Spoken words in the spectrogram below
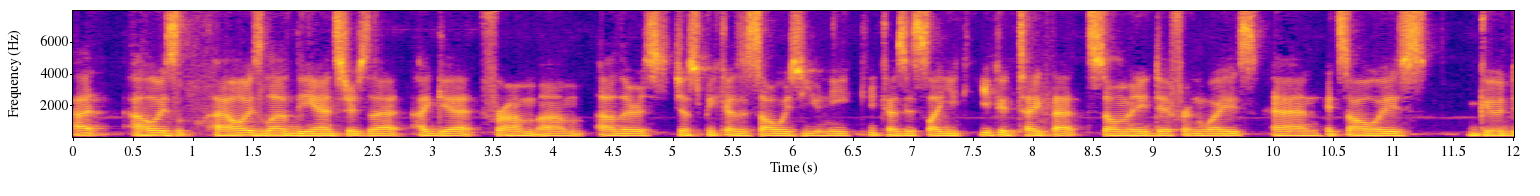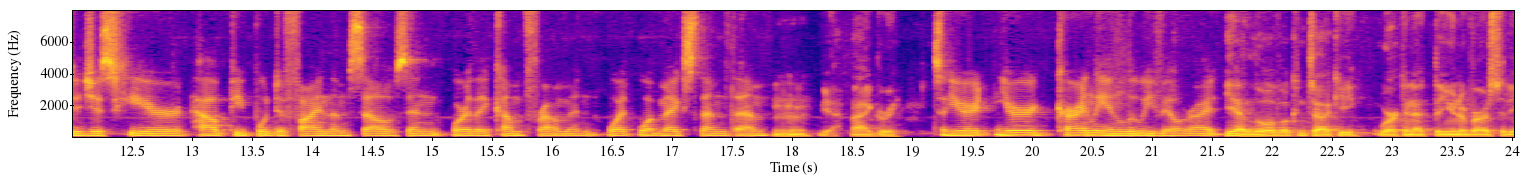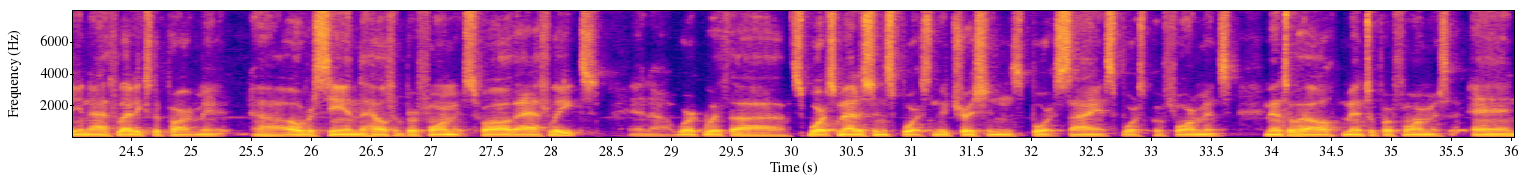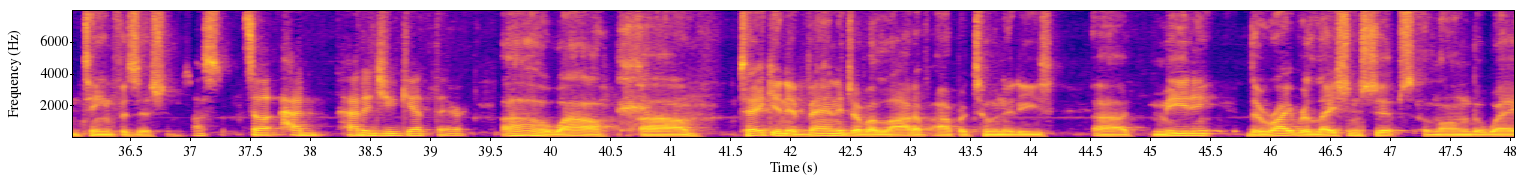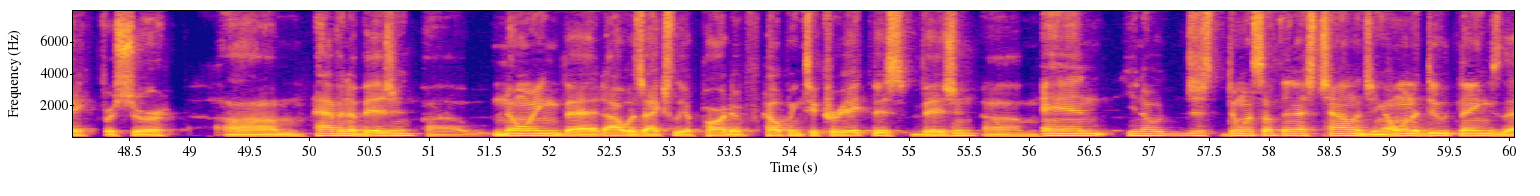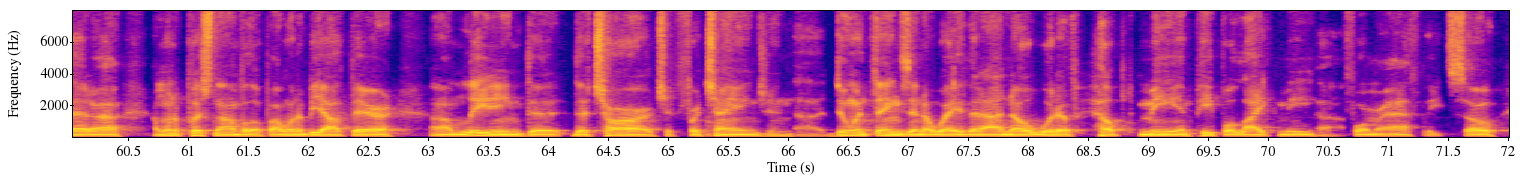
I, I always I always love the answers that I get from um, others just because it's always unique because it's like you, you could take that so many different ways and it's always good to just hear how people define themselves and where they come from and what what makes them them. Mm-hmm. Yeah, I agree. So you're you're currently in Louisville, right? Yeah, Louisville, Kentucky, working at the university in the athletics department, uh, overseeing the health and performance for all the athletes and uh, work with uh, sports medicine, sports nutrition, sports science, sports performance, mental health, mental performance, and team physicians. Awesome. So how how did you get there? Oh wow, um, taking advantage of a lot of opportunities, uh, meeting the right relationships along the way for sure um, having a vision, uh, knowing that I was actually a part of helping to create this vision, um, and you know, just doing something that's challenging. I want to do things that uh, I want to push the envelope. I want to be out there um, leading the the charge for change and uh, doing things in a way that I know would have helped me and people like me, uh, former athletes. So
